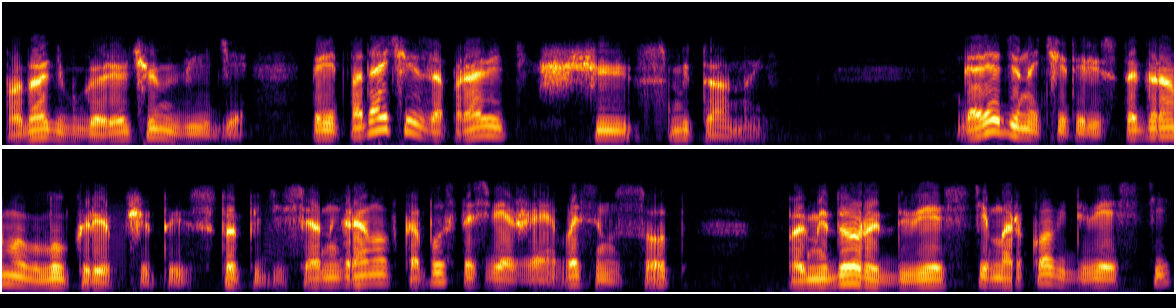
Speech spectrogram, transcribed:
подать в горячем виде. Перед подачей заправить щи сметаной. Говядина 400 граммов, лук репчатый 150 граммов, капуста свежая 800, помидоры 200, морковь 200,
